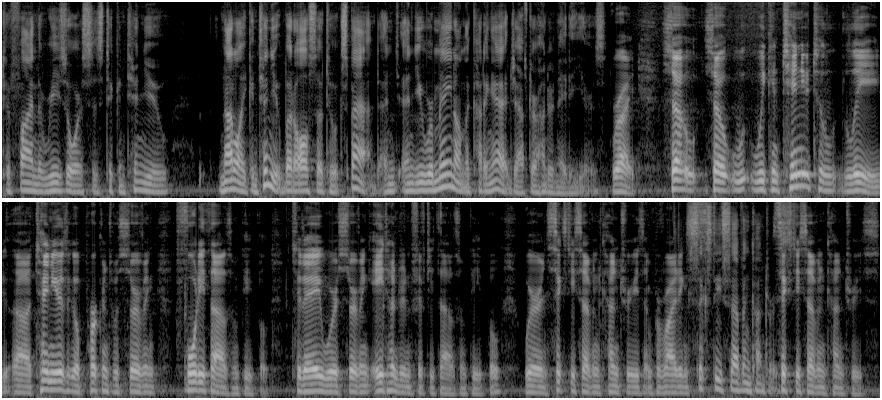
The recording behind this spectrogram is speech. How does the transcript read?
to find the resources to continue, not only continue, but also to expand. And, and you remain on the cutting edge after 180 years. Right. So, so we continue to lead. Uh, Ten years ago, Perkins was serving 40,000 people. Today, we're serving 850,000 people. We're in 67 countries and providing 67 countries. 67 countries.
